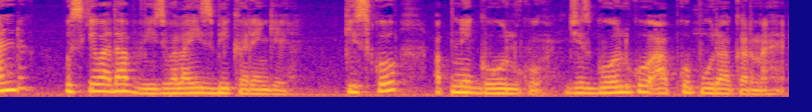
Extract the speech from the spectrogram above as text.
एंड उसके बाद आप विजुअलाइज भी करेंगे किसको? अपने गोल को, जिस गोल को आपको पूरा करना है।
